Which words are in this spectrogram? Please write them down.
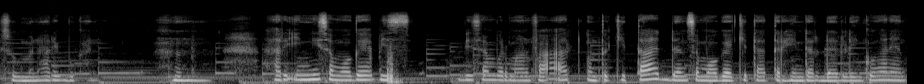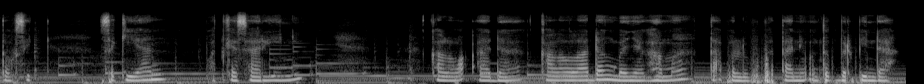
sungguh menarik bukan? hari ini semoga bis, bisa bermanfaat untuk kita dan semoga kita terhindar dari lingkungan yang toksik. Sekian podcast hari ini. Kalau ada kalau ladang banyak hama, tak perlu petani untuk berpindah.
